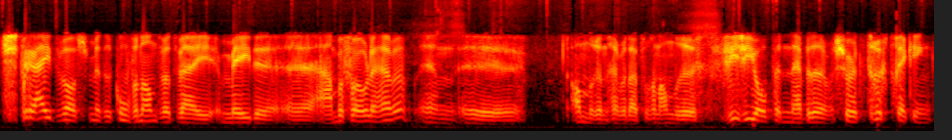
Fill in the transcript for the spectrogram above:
strijd was met het convenant wat wij mede uh, aanbevolen hebben. En anderen hebben daar toch een andere visie op en hebben er een soort terugtrekking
